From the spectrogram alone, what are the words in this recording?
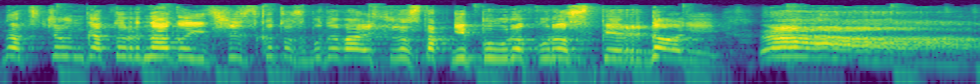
Nadciąga tornado i wszystko, co zbudowałeś przez ostatnie pół roku rozpierdoli! Aaaa!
